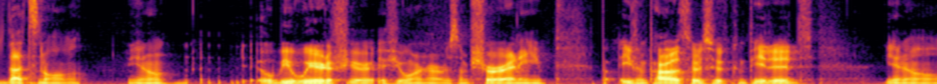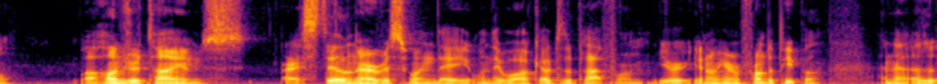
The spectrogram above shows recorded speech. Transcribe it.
That's normal. You know, it would be weird if you're if you weren't nervous. I'm sure any, even powerlifters who've competed, you know, a hundred times are still nervous when they when they walk out to the platform. You're you know you're in front of people, and a,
